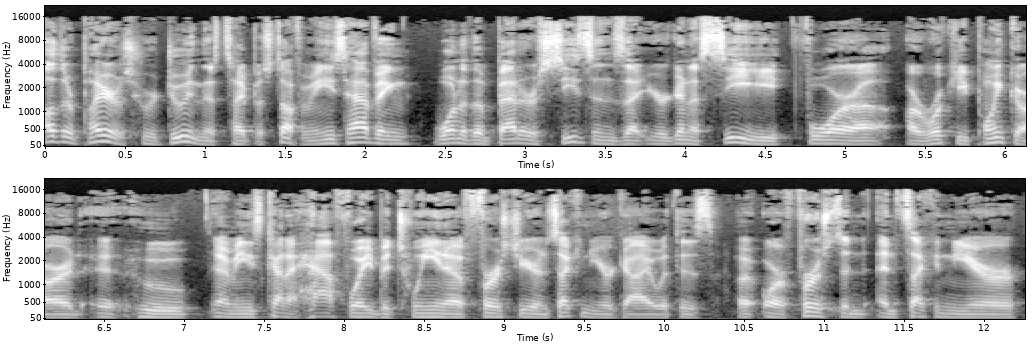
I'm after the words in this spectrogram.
other players who are doing this type of stuff. I mean, he's having one of the better seasons that you're going to see for a, a, rookie point guard uh, who, I mean, he's kind of halfway between a first year and second year guy with his, uh, or first and, and second year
